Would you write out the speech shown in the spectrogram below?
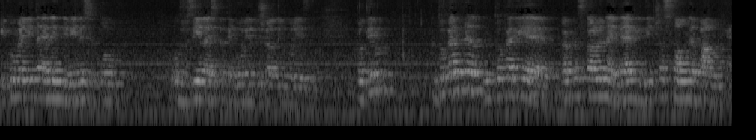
je komaj leta 91 to odvzela iz kategorije duševnih bolezni. Potem, to, kar, pre, to, kar je predstavljena ideja glede časovne banke,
